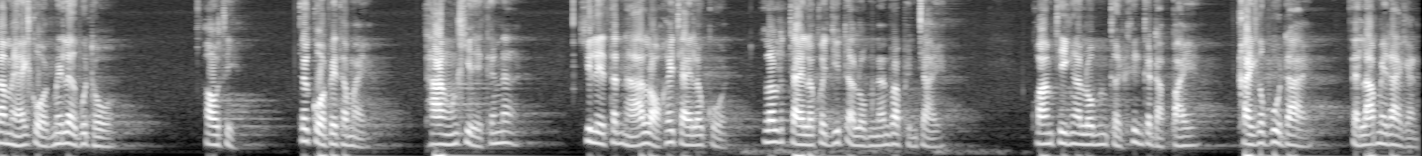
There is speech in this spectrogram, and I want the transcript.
ถ้าไม่หายโกรธไม่เลิกพุทโธ เอาสิจะโกรธไปทำไม ทางของกิเลสทั้งนั้นกิเลสตัณหาหลอกให้ใจเราโกรธแล้วใจเราก็ยึดอารมณ์นั้นว่าเป็นใจ ความจริงอารมณ์มันเกิดขึ้นกระดับไป ใครก็พูดได้ แต่รับไม่ได้กัน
